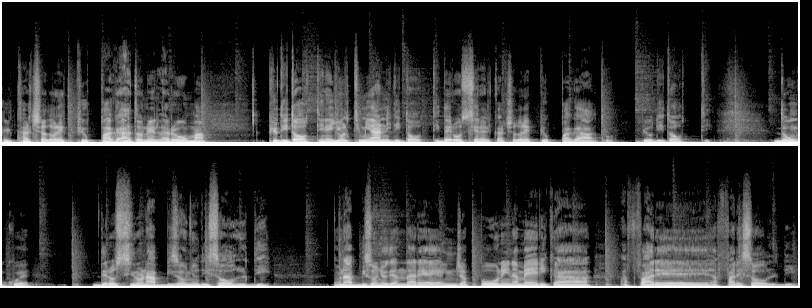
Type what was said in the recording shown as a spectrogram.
il calciatore più pagato nella Roma, più di Totti. Negli ultimi anni di Totti, De Rossi era il calciatore più pagato, più di Totti. Dunque, De Rossi non ha bisogno di soldi non ha bisogno di andare in Giappone, in America a fare, a fare soldi.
